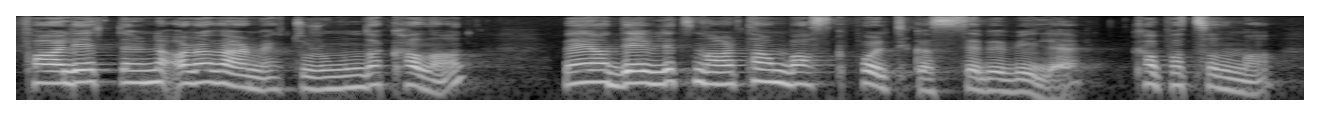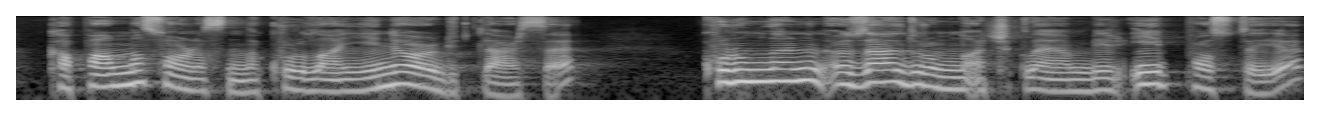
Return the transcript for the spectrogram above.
faaliyetlerine ara vermek durumunda kalan veya devletin artan baskı politikası sebebiyle kapatılma, kapanma sonrasında kurulan yeni örgütlerse kurumlarının özel durumunu açıklayan bir e-postayı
